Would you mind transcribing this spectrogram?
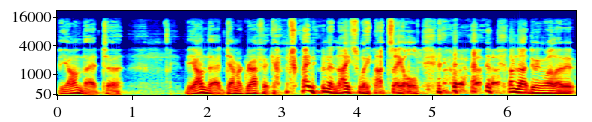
beyond that uh, beyond that demographic. I'm trying to, in a nice way, not say old. I'm not doing well at it.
